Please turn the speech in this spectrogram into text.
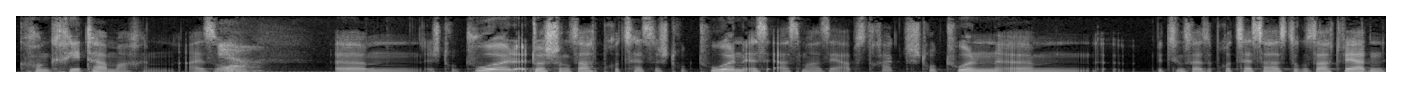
konkreter machen. Also ja. Ähm, Struktur, du hast schon gesagt, Prozesse, Strukturen ist erstmal sehr abstrakt. Strukturen ähm, beziehungsweise Prozesse, hast du gesagt, werden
